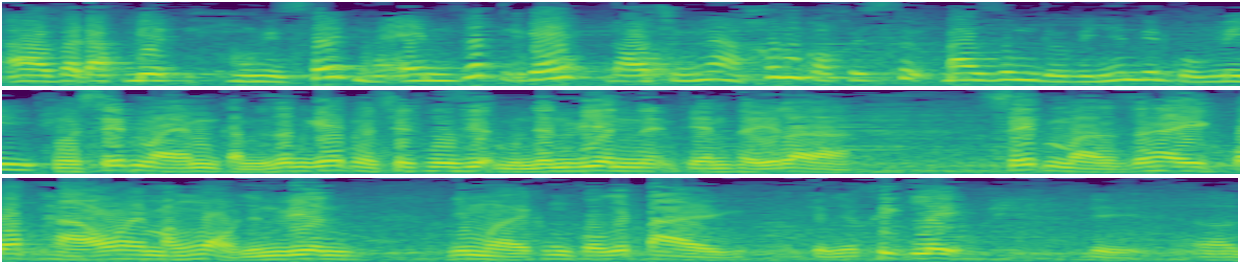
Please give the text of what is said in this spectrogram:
À, và đặc biệt một người sếp mà em rất ghét đó chính là không có cái sự bao dung đối với nhân viên của mình. Người sếp mà em cảm thấy rất ghét là trên phương diện một nhân viên ấy, thì em thấy là sếp mà rất hay quát tháo hay mắng mỏ nhân viên nhưng mà lại không có cái tài kiểu như khích lệ để ờ,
